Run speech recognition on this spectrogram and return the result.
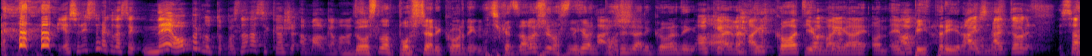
Jesam isto rekao da se... Ne, obrnuto, pa znam da se kaže amalgamacija. Doslovno poslušaj recording. Znači kad završimo snimat shit. recording. Ok. I'm- I caught you Ok, my ok. guy on Ok, MP3 I- razumiješ. I don't- sam,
